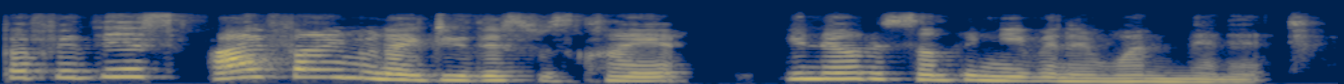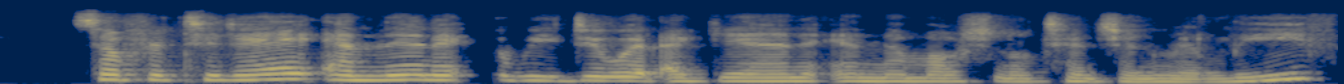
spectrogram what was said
But for this, I find when I do this with client, you notice something even in one minute. So for today, and then it, we do it again in the emotional tension relief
